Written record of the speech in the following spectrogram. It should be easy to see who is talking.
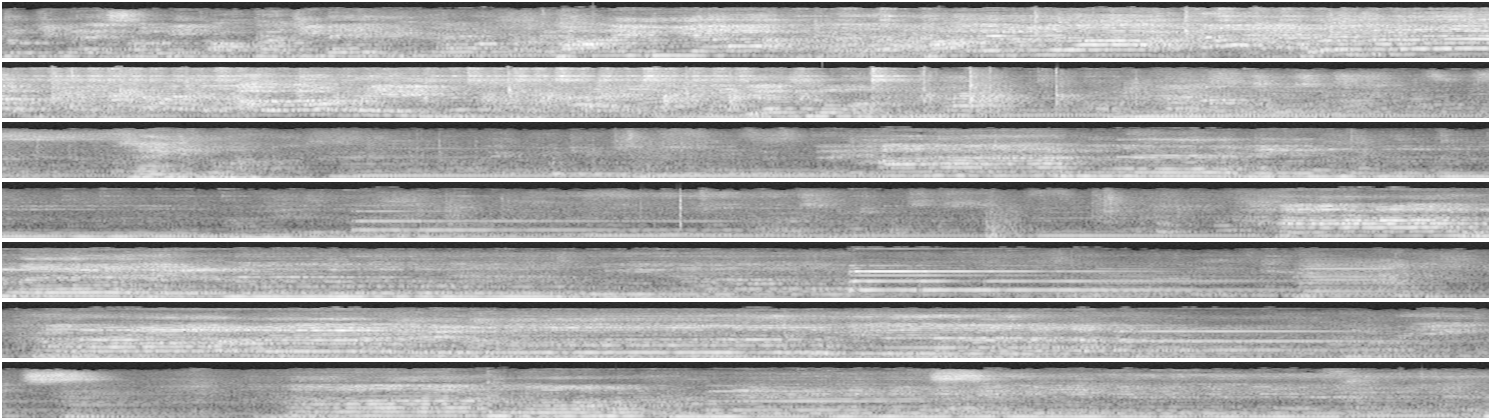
Speaker 1: looking at of Hallelujah! Hallelujah! Praise the Lord! Our Lord! Yes, Lord. Thank you, Lord.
